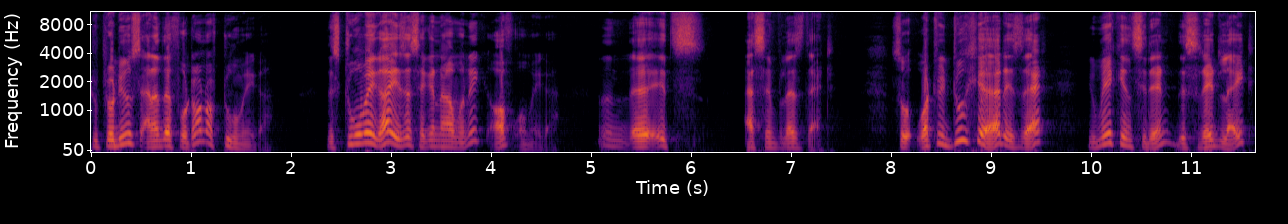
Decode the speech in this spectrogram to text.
to produce another photon of 2 omega. This 2 omega is a second harmonic of omega uh, it is as simple as that. So, what we do here is that you make incident this red light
